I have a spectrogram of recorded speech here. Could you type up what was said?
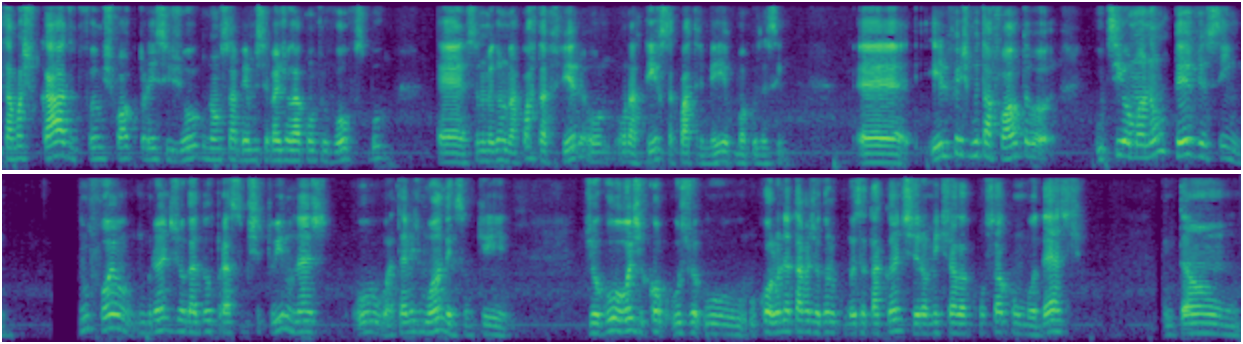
tá machucado, foi um desfoque para esse jogo. Não sabemos se vai jogar contra o Wolfsburg, é, se não me engano, na quarta-feira ou, ou, na terça, quatro e meia, alguma coisa assim. É, ele fez muita falta. O Tillman não teve assim, não foi um grande jogador para substituí-lo, né? Ou até mesmo o Anderson, que jogou hoje. O, o, o Colônia estava jogando com dois atacantes, geralmente joga só com o Modeste. Então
